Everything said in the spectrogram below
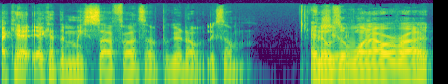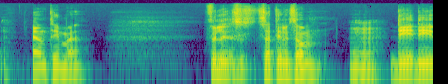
jag, kan, jag kan inte missa födelsen på grund av liksom, And it was a one hour ride? en timme. För, så att det liksom, det, det,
